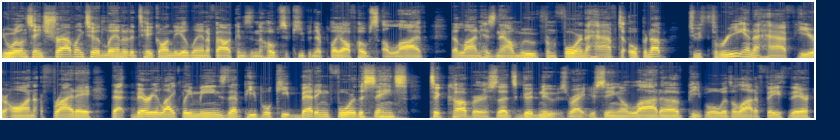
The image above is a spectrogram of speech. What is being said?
New Orleans Saints traveling to Atlanta to take on the Atlanta Falcons in the hopes of keeping their playoff hopes alive. That line has now moved from four and a half to open up to three and a half here on Friday. That very likely means that people keep betting for the Saints to cover. So that's good news, right? You're seeing a lot of people with a lot of faith there,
